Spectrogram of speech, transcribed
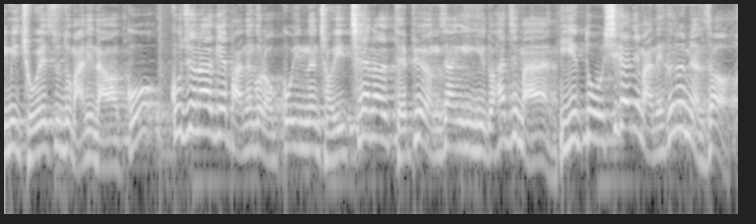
이미 조회수도 많이 나왔고 꾸준하게 반응을 얻고 있는 저희 채널 대표 영상이기도 하지만 이게 또 시간이 많이 흐르면서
